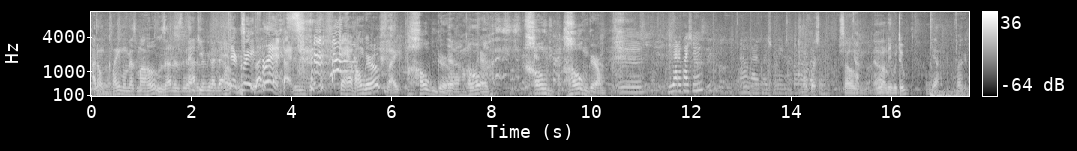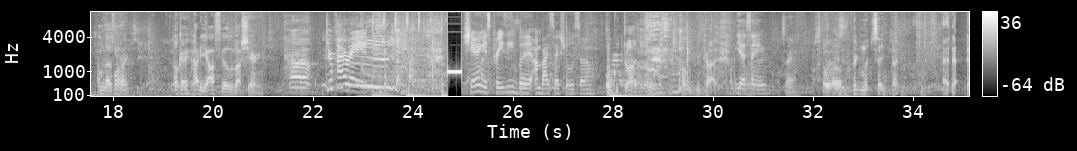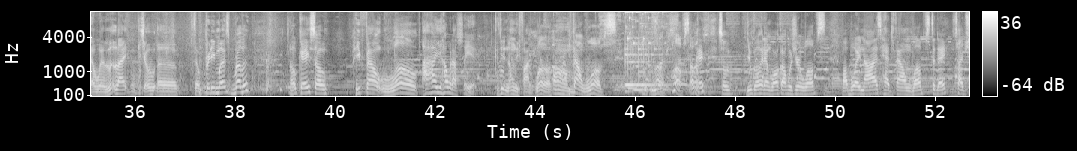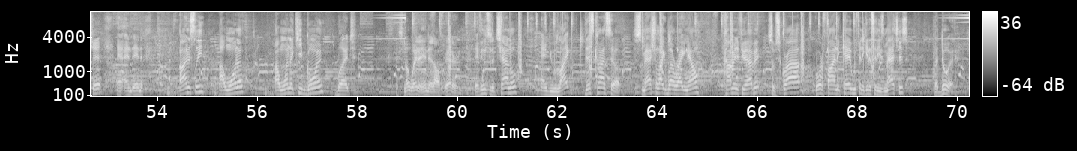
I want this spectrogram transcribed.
I don't claim them as my hoes. How does, how does you. that mean like that? They're great Like- friends. Can't have homegirls? Like homegirl. Yeah, okay. Home homegirl. You got a question? I don't got a question right now. No question? So you want to leave with two? Yeah. Fuck it. I'm the last one, right? Okay. How do y'all feel about sharing? Uh, all right. Sharing is crazy, but I'm bisexual, so. Oh good God. oh good God. Yeah, same. Same. So this is pretty much set, right? Uh, that, that what it look like. So, uh, so pretty much, brother. Okay, so he found love. How, how would I say it? Because he didn't only find love. he um, found loves. Loves. Loves. Okay. So you go ahead and walk off with your loves. My boy Nas had found loves today, type shit. And and, and honestly, I wanna, I wanna keep going, but there's no way to end it off better. If you're new to the channel and you like this concept, smash the like button right now. Comment if you haven't. Subscribe. Go to Find the K. We finna get into these matches. Let's do it.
